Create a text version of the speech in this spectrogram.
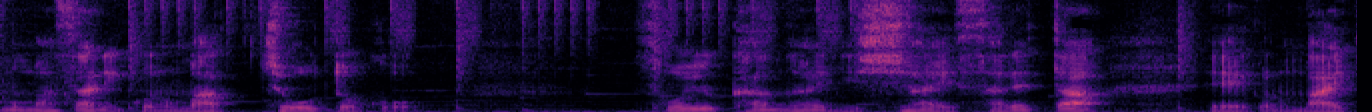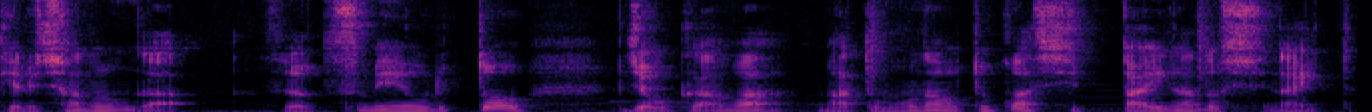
もうまさにこのマッチョ男、そういう考えに支配された、えー、このマイケル・シャノンがそれを詰め寄ると、上官はまともな男は失敗などしないと。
